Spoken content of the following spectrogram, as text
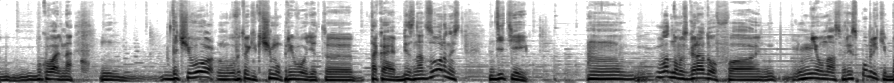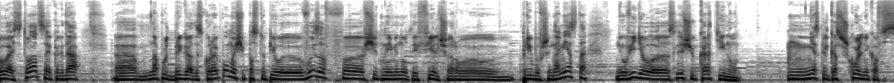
буквально м, до чего м, в итоге к чему приводит э, такая безнадзорность детей. В одном из городов, э, не у нас в республике, была ситуация, когда э, на пульт бригады скорой помощи поступил э, вызов э, в считанные минуты. Фельдшер, э, прибывший на место, увидел следующую картину. Несколько школьников с,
